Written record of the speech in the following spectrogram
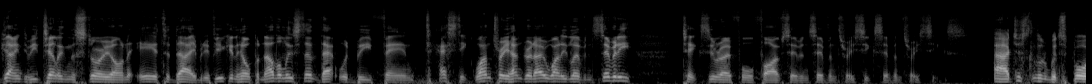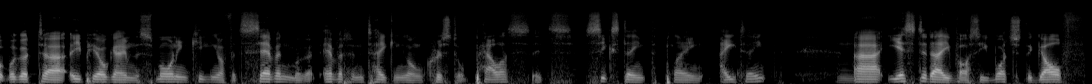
going to be telling the story on air today. But if you can help another listener, that would be fantastic. 1300 01 1170, text 0457736736. Uh, just a little bit of sport. We've got uh, EPL game this morning kicking off at 7. We've got Everton taking on Crystal Palace. It's 16th playing 18th. Uh, yesterday, Vossi watched the golf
